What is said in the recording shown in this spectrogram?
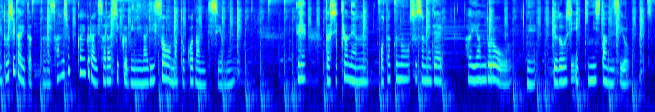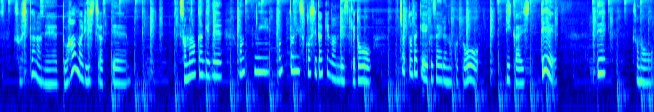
江戸時代だったら30回ぐらい晒し首になりそうなとこなんですよね。で私去年オタクのおすすめでハイアンドローをね夜通し一気見したんですよ。そしたらねドハマりしちゃってそのおかげで本当に本当に少しだけなんですけどちょっとだけ EXILE のことを理解してでその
